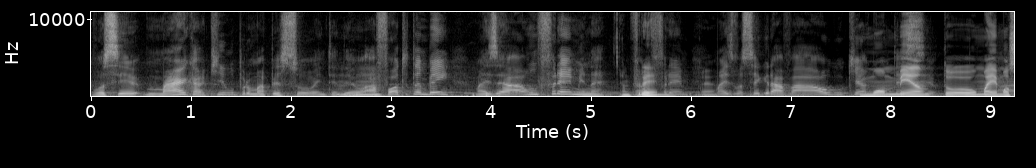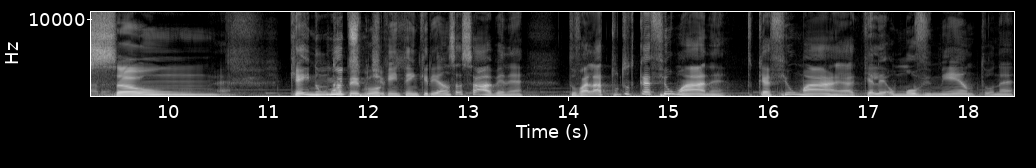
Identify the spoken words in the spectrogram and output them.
você marca aquilo para uma pessoa, entendeu? Uhum. A foto também, mas é um frame, né? É um frame, é. Mas você gravar algo que Um momento, uma emoção. Quem nunca Muitos pegou, motivos. quem tem criança sabe, né? Tu vai lá, tudo tu quer filmar, né? Quer filmar, é aquele o movimento, né?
